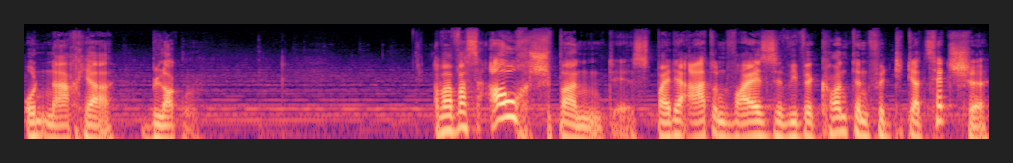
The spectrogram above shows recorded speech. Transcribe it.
und nachher blocken. Aber was auch spannend ist bei der Art und Weise, wie wir Content für Dieter Zetsche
